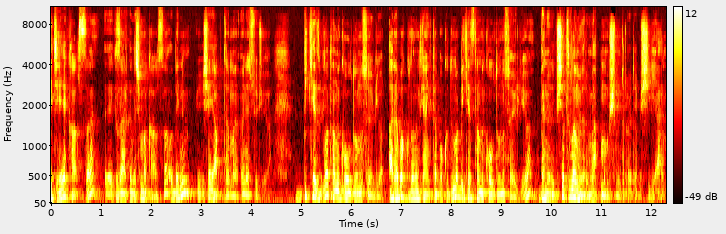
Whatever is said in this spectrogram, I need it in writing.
Ece'ye kalsa, e, kız arkadaşıma kalsa o benim e, şey yaptığımı öne sürüyor. Bir kez buna tanık olduğunu söylüyor. Araba kullanırken kitap okuduğuma bir kez tanık olduğunu söylüyor. Ben öyle bir şey hatırlamıyorum. Yapmamışımdır öyle bir şey yani.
